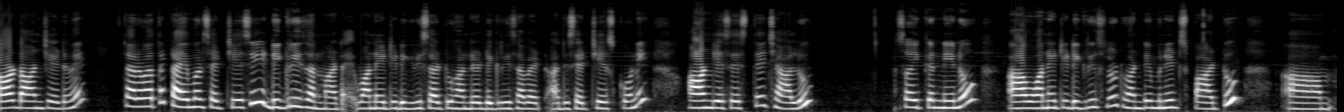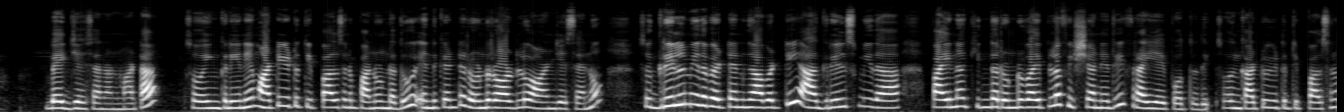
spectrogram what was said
రాడ్ ఆన్ చేయడమే. తర్వాత టైమర్ సెట్ చేసి డిగ్రీస్ అనమాట వన్ ఎయిటీ డిగ్రీస్ ఆ టూ హండ్రెడ్ డిగ్రీస్ అది సెట్ చేసుకొని ఆన్ చేసేస్తే చాలు. సో ఇక్కడ నేను వన్ ఎయిటీ డిగ్రీస్లో ట్వంటీ మినిట్స్ పాటు బేక్ చేశాను అనమాట సో ఇంక నేనేం అటు ఇటు తిప్పాల్సిన పని ఉండదు ఎందుకంటే రెండు రాడ్లు ఆన్ చేశాను. సో గ్రిల్ మీద పెట్టాను కాబట్టి ఆ గ్రిల్స్ మీద పైన కింద రెండు వైపులా ఫిష్ అనేది ఫ్రై అయిపోతుంది. సో ఇంక అటు ఇటు తిప్పాల్సిన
